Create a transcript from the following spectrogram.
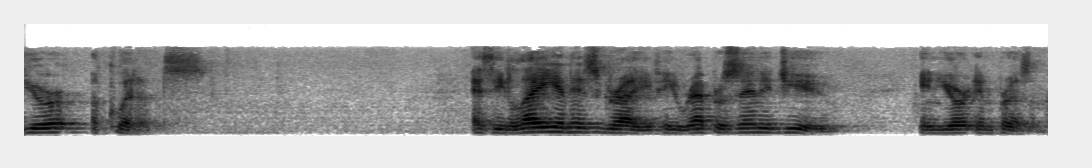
your acquittance. As he lay in his grave, he represented you in your imprisonment.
